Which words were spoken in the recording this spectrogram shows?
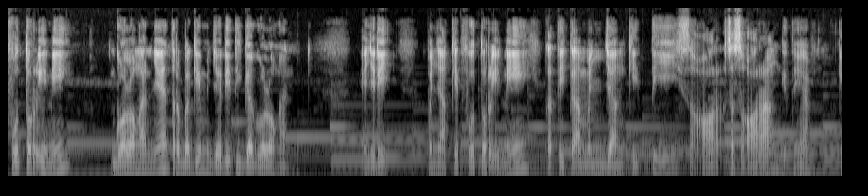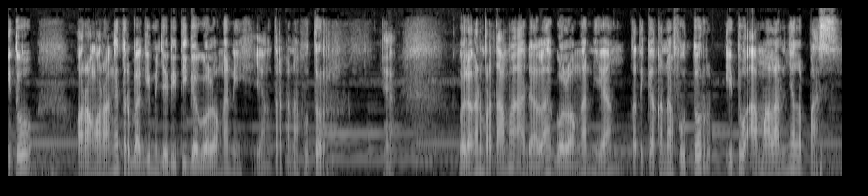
futur ini golongannya terbagi menjadi tiga golongan. Ya, jadi penyakit futur ini ketika menjangkiti seor seseorang gitu ya itu orang-orangnya terbagi menjadi tiga golongan nih yang terkena futur ya golongan pertama adalah golongan yang ketika kena futur itu amalannya lepas.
